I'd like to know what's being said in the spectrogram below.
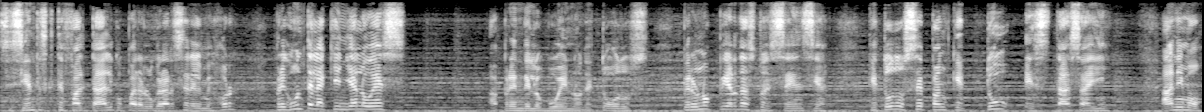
Si sientes que te falta algo para lograr ser el mejor, pregúntale a quien ya lo es. Aprende lo bueno de todos, pero no pierdas tu esencia. Que todos sepan que tú estás ahí. Ánimo.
